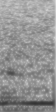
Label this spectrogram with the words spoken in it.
Mm-hmm.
